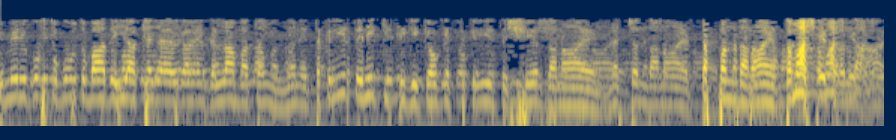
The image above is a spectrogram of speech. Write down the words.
کہ میری گفتگو تو بعد ہی آخیا جائے گا گلا بات میں نے تقریر تے نہیں کی تھی کیونکہ تقریر تے شیر دا نام ہے، نچن دا نام ہے، ٹپن دا نام ہے، تماشے کرن دا نام ہے۔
